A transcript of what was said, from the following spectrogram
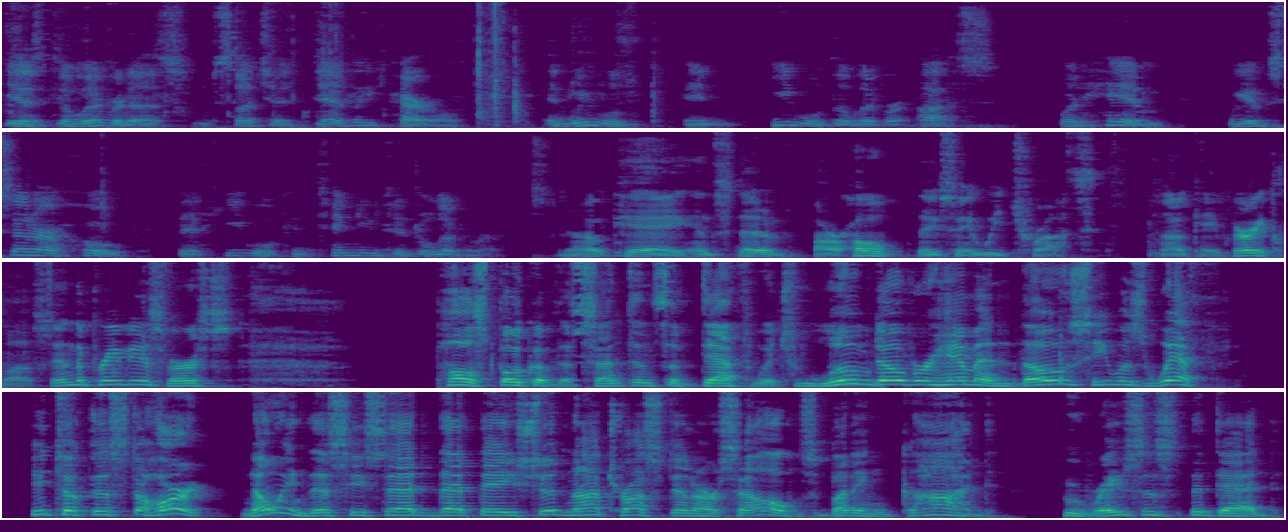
He has delivered us from such a deadly peril, and we will and he will deliver us. On him we have set our hope that he will continue to deliver us. Okay, instead of our hope, they say we trust. Okay, very close. In the previous verse, Paul spoke of the sentence of death which loomed over him and those he was with. He took this to heart. Knowing this, he said that they should not trust in ourselves, but in God, who raises the dead.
